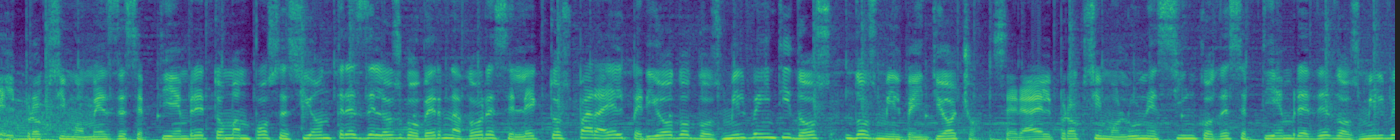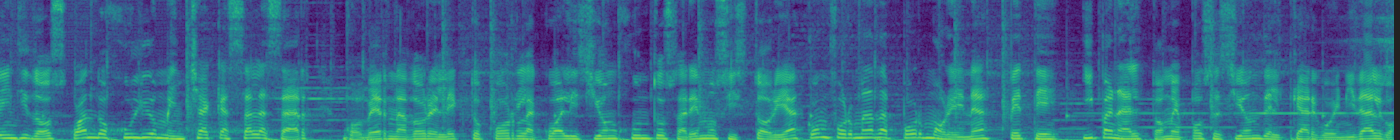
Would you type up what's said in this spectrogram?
El próximo mes de septiembre toman posesión tres de los gobernadores electos para el periodo 2022-2028. Será el próximo lunes 5 de septiembre de 2022 cuando Julio Menchaca Salazar, gobernador electo por la coalición Juntos Haremos Historia, conformada por Morena, PT y Panal, tome posesión del cargo en Hidalgo.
